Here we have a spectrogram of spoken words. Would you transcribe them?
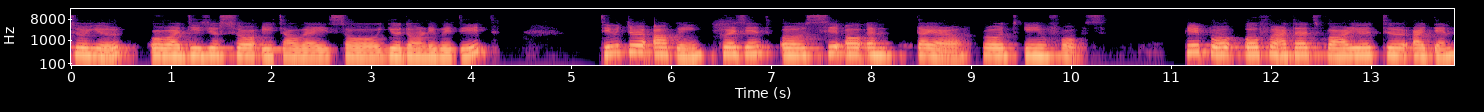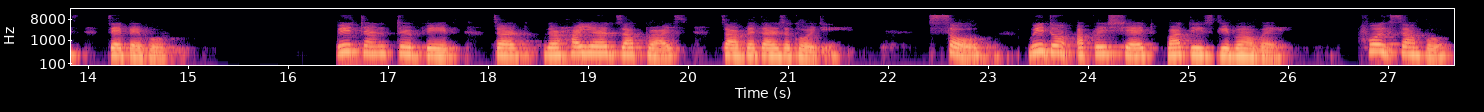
to you, or did you throw it away so you don't live with it? Dimitri Arkin, president of COM Dialogue, wrote in Forbes. People often attach value to items they pay for. We tend to believe that the higher the price, the better the quality. So, we don't appreciate what is given away. For example,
